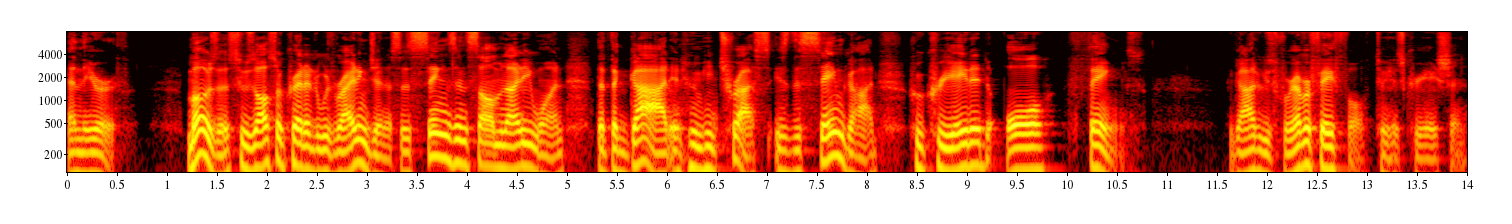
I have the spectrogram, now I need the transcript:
and the earth. Moses, who's also credited with writing Genesis, sings in Psalm 91 that the God in whom he trusts is the same God who created all things, the God who's forever faithful to his creation.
